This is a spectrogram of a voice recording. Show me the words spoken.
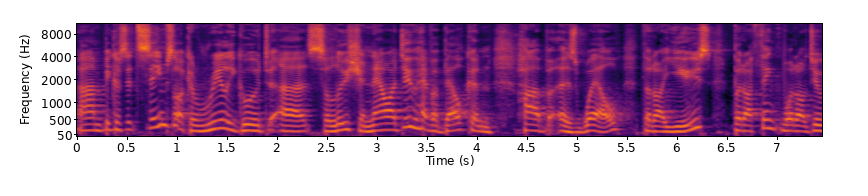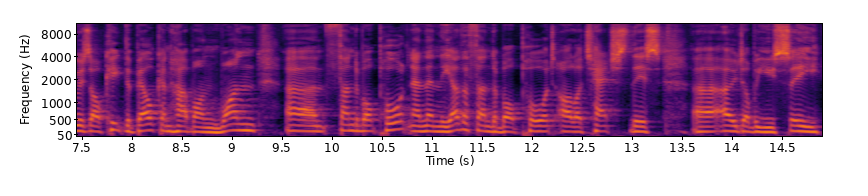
um, because it seems like a really good uh, solution. Now, I do have a Belkin hub as well that I use, but I think what I'll do is I'll keep the Belkin hub on one uh, Thunderbolt port and then the other Thunderbolt port, I'll attach this uh, OWC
